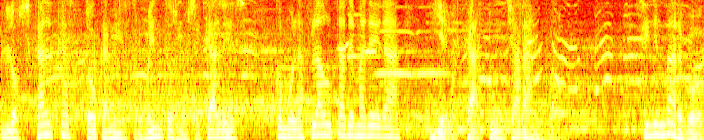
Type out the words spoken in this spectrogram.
los Jalcas tocan instrumentos musicales como la flauta de madera y el hatun charango. Sin embargo,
